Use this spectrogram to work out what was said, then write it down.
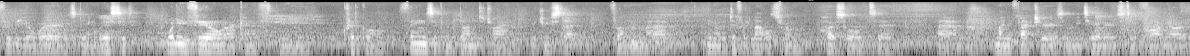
food that you're aware is being wasted what do you feel are kind of the critical things that can be done to try and reduce that from uh, you know the different levels from household to um, manufacturers and retailers to farmyard and,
